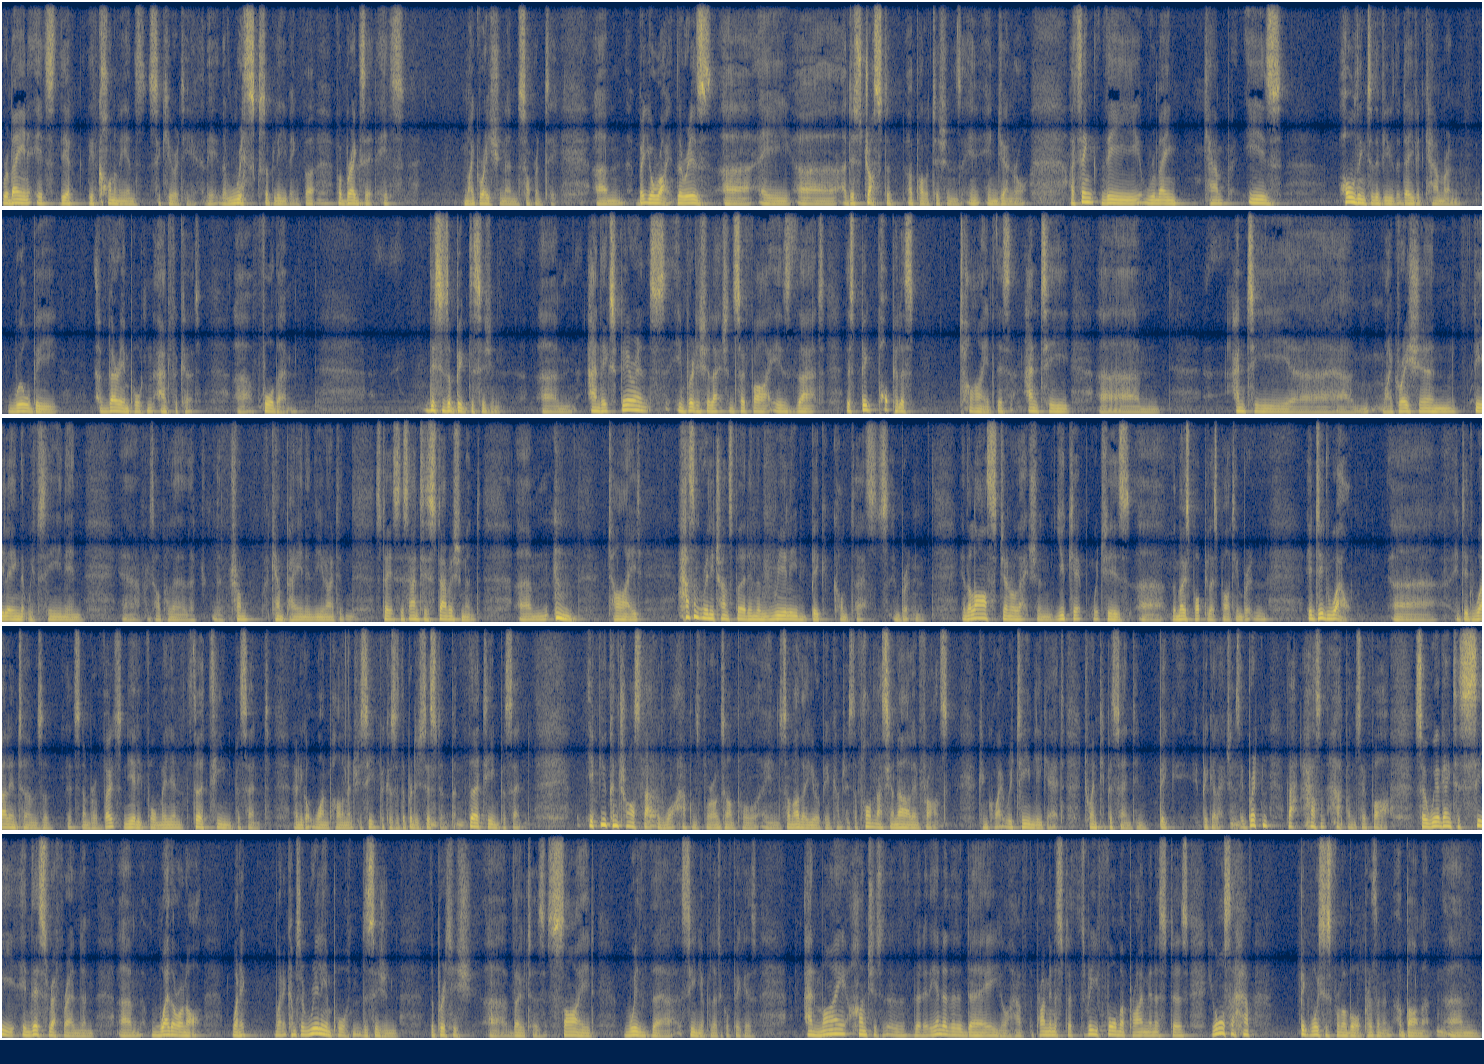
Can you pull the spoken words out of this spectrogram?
Remain, it's the, the economy and security, the, the risks of leaving. For, for Brexit, it's migration and sovereignty. Um, but you're right, there is uh, a, uh, a, distrust of, of politicians in, in, general. I think the Remain camp is holding to the view that David Cameron will be a very important advocate uh, for them. This is a big decision. Um, and the experience in British elections so far is that this big populist tide, this anti um, anti uh, migration feeling that we've seen in, uh, for example, uh, the, the, Trump campaign in the United mm. States, this anti establishment um, tide hasn't really transferred in the really big contests in Britain. In the last general election, UKIP, which is uh, the most populist party in Britain, it did well. Uh, it did well in terms of its number of votes, nearly 4 million, 13%. Only got one parliamentary seat because of the British system, but 13%. If you contrast that with what happens, for example, in some other European countries, the Front National in France can quite routinely get 20% in big big elections. In Britain, that hasn't happened so far. So we're going to see in this referendum um, whether or not, when it, when it comes to a really important decision, the British uh, voters side with their senior political figures. And my hunch is that at the end of the day, you'll have the Prime Minister, three former Prime Ministers. You also have big voices from abroad, President Obama. Um,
